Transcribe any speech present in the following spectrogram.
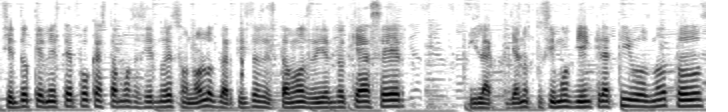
siento que en esta época estamos haciendo eso, ¿no? Los artistas estamos viendo qué hacer y la, ya nos pusimos bien creativos, ¿no? Todos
